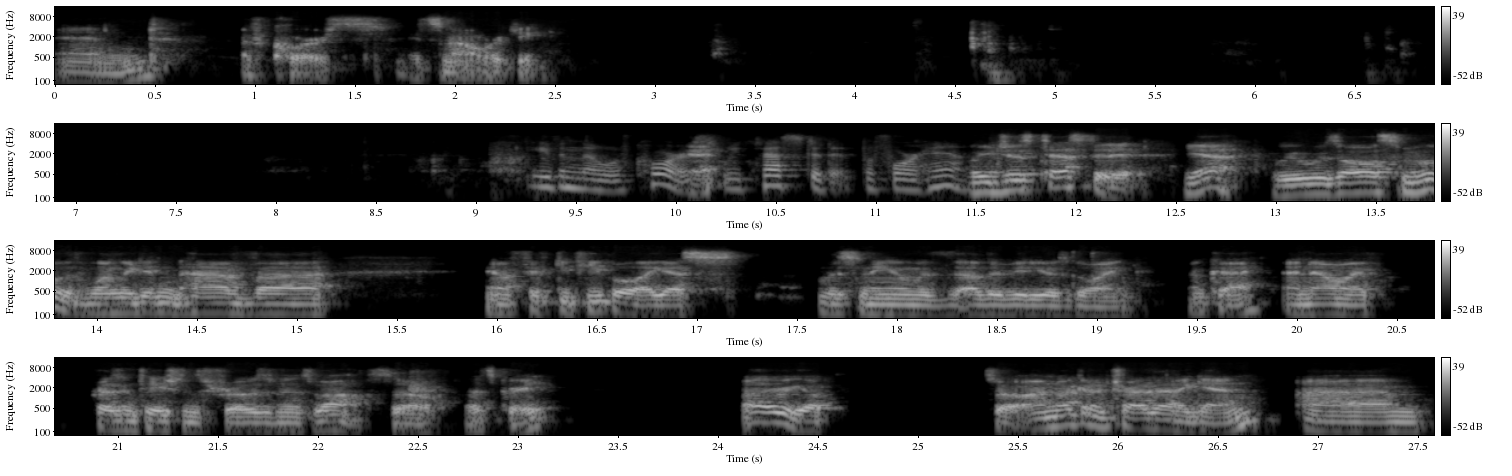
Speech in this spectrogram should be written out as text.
And of course, it's not working. Even though, of course, yeah. we tested it beforehand. We just tested it. Yeah, it was all smooth when we didn't have, uh, you know, 50 people, I guess, listening with other videos going. Okay, and now my presentation's frozen as well, so that's great. Oh, there we go. So I'm not going to try that again, um,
